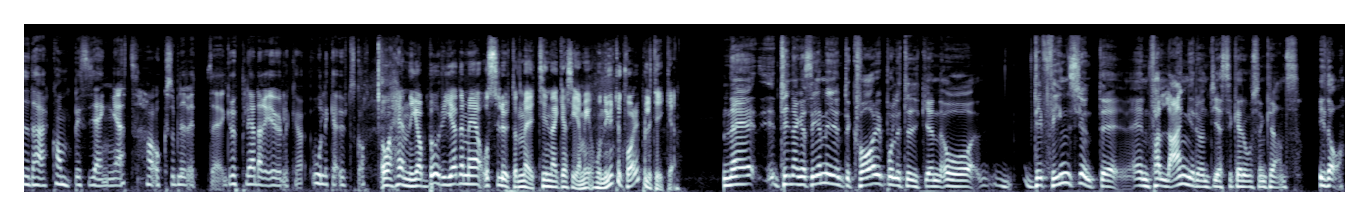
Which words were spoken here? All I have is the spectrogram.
i det här kompisgänget har också blivit eh, gruppledare i olika, olika utskott. Och henne jag började med och slutade med, Tina Gazemi, hon är ju inte kvar i politiken. Nej, Tina Gazemi är ju inte kvar i politiken och det finns ju inte en falang runt Jessica Rosenkrantz idag.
